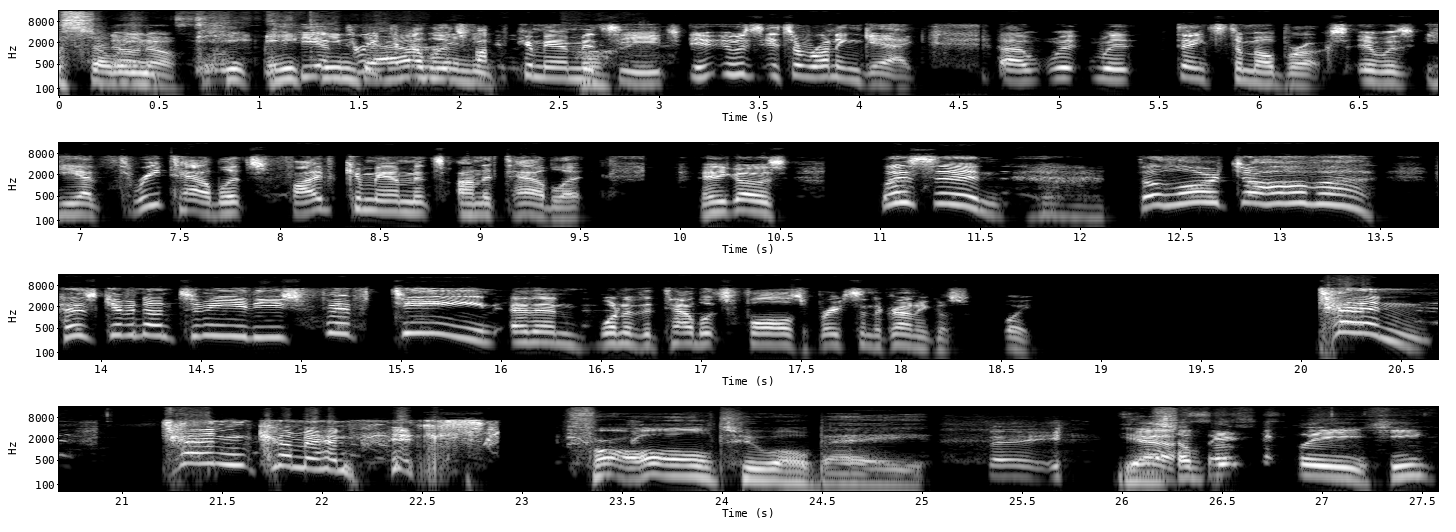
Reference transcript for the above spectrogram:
So No, he, no. he he He, came had three down tablets, and he- five commandments each. It, it was it's a running gag. Uh, with, with thanks to Mel Brooks, it was he had three tablets, five commandments on a tablet, and he goes, "Listen, the Lord Jehovah has given unto me these fifteen. And then one of the tablets falls, breaks on the ground. And he goes, "Wait, ten, ten commandments." For all to obey. They- Yeah. So basically, he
